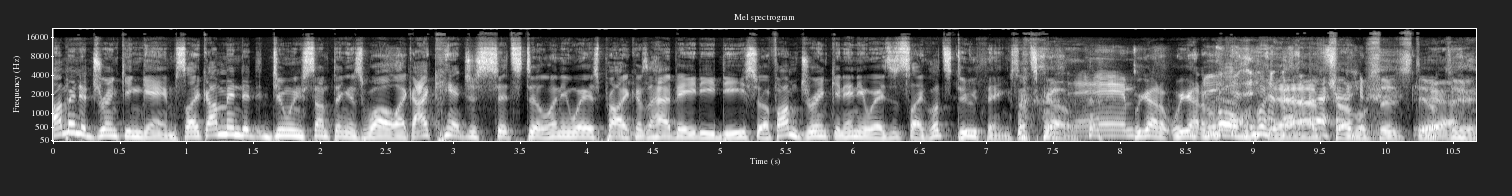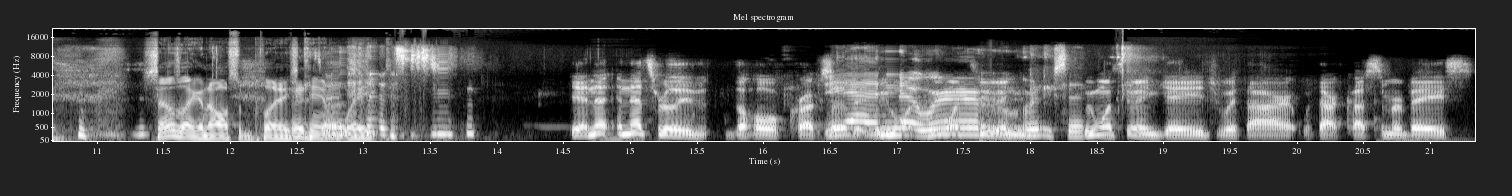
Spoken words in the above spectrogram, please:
I'm into drinking games. Like I'm into doing something as well. Like I can't just sit still anyways, probably because I have ADD. So if I'm drinking anyways, it's like let's do things. Let's go. Same. We got to we got to roll. yeah, I have trouble sitting still Yeah. too. Sounds like an awesome place. Can't wait. Yeah, and that and that's really the whole crux of it. We no, want, we want we're- to en- we want to engage with our with our customer base.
